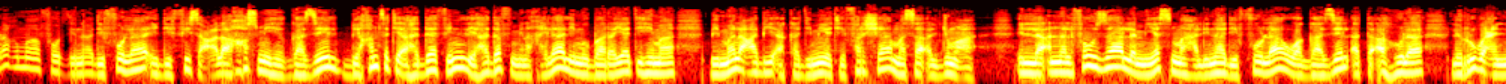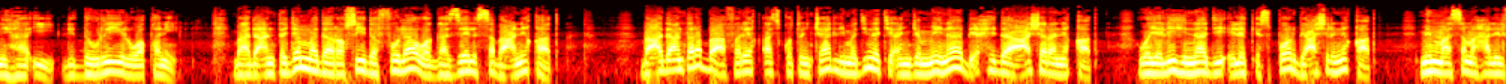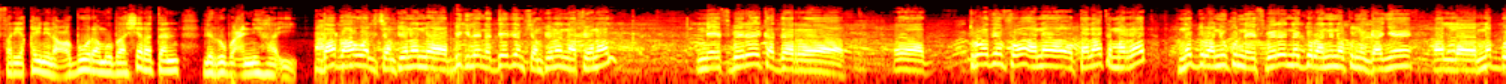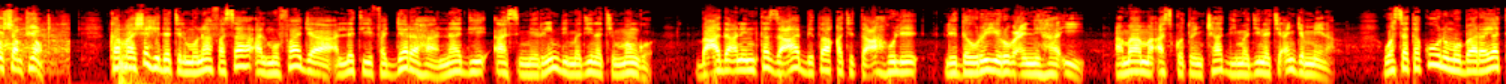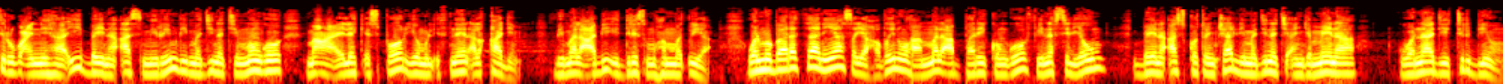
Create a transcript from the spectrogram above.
رغم فوز نادي فولا إديفيس على خصمه غازيل بخمسة أهداف لهدف من خلال مبارياتهما بملعب أكاديمية فرشا مساء الجمعة إلا أن الفوز لم يسمح لنادي فولا وغازيل التأهل للربع النهائي للدوري الوطني. بعد أن تجمد رصيد فولا وغازيل سبع نقاط. بعد أن تربع فريق أسكوتنشاد لمدينة أنجمينا بإحدى عشر نقاط ويليه نادي إليك إسبور بعشر نقاط. مما سمح للفريقين العبور مباشرة للربع النهائي. ده بأول شامبيون بيجي لنا ديديم شامبيون ناسيونال. نسبيري قدر تروازيم فوا أنا ثلاث مرات. نقدر أن نكون نسبيري نقدر أن نكون نغاني نبقى شامبيون. كما شهدت المنافسة المفاجأة التي فجرها نادي أسميريم لمدينة مونغو بعد أن انتزع بطاقة التأهل لدوري ربع النهائي أمام أسكوتنشاد لمدينة أنجمينا. وستكون مباريات الربع النهائي بين أسميريم لمدينة مونغو مع إليكت سبور يوم الاثنين القادم بملعب إدريس محمد أويا. والمباراة الثانية سيحضنها ملعب باري كونغو في نفس اليوم بين أسكوتنشاد لمدينة أنجمينا ونادي تربيون.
